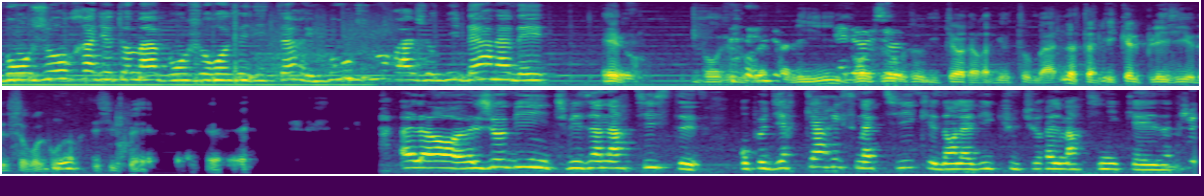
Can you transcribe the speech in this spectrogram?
Bonjour Radio Thomas, bonjour aux éditeurs et bonjour à Joby Bernabé. Hello. Bonjour Nathalie, Hello, bonjour aux auditeurs de Radio Thomas. Nathalie, quel plaisir de se revoir, c'est super. Alors, euh, Joby, tu es un artiste, on peut dire charismatique dans la vie culturelle martiniquaise. Je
